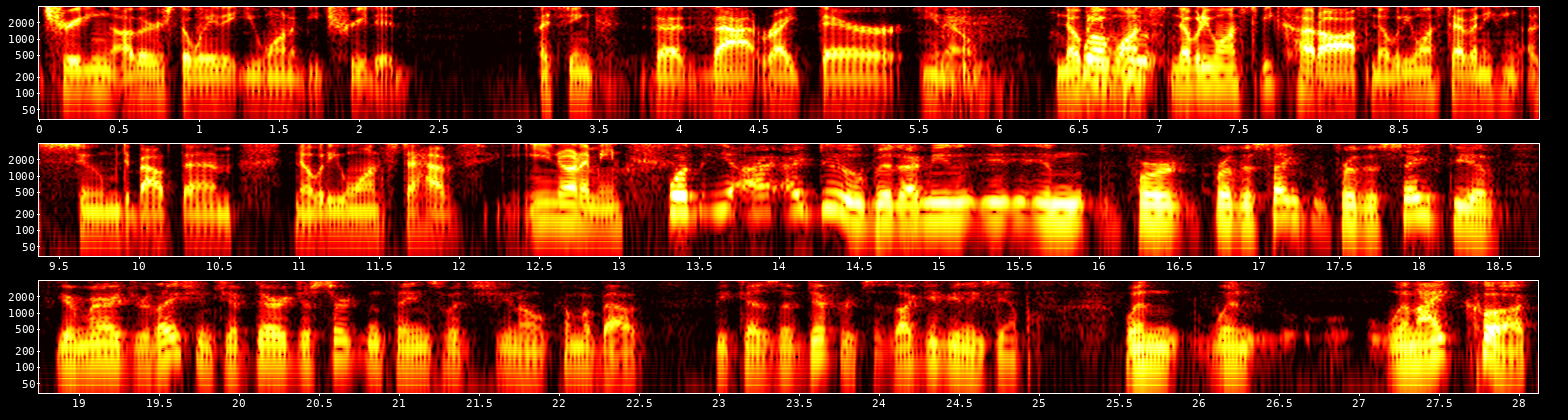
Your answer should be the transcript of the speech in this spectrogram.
treating others the way that you want to be treated, I think that that right there, you know, nobody Well, wants nobody wants to be cut off. Nobody wants to have anything assumed about them. Nobody wants to have, you know what I mean? Well, yeah, I, I do, but I mean, in for for the sanct- for the safety of your marriage relationship, there are just certain things which you know come about because of differences. I'll give you an example. When when when I cook,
